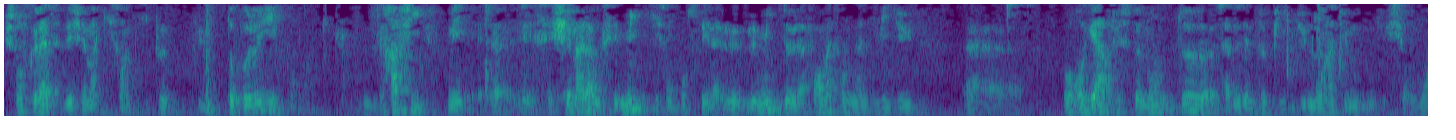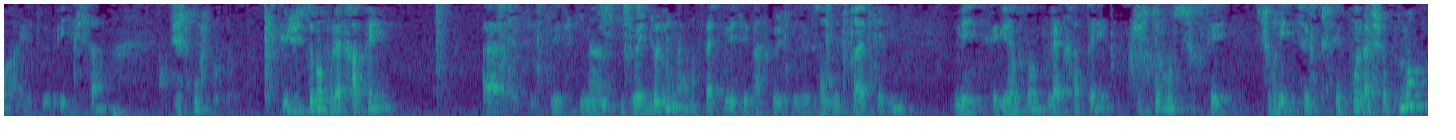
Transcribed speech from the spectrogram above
Je trouve que là, c'est des schémas qui sont un petit peu plus topologiques, une graphie, mais euh, ces schémas-là ou ces mythes qui sont construits, le, mythe de la formation de l'individu euh, au regard justement de sa deuxième topique, du moi, du, du surmoi et du ça, je trouve que justement vous l'attrapez euh, c'est ce qui m'a un petit peu étonné, en fait, mais c'est parce que je ne sans doute pas assez lu. Mais c'est que j'ai l'impression que vous l'attrapez justement sur ces, sur les, ces points d'achoppement,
